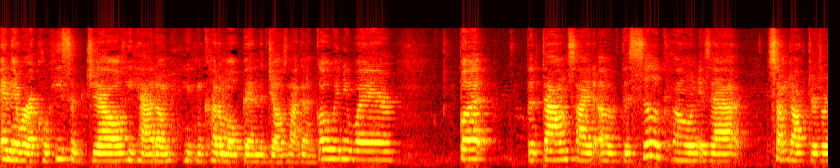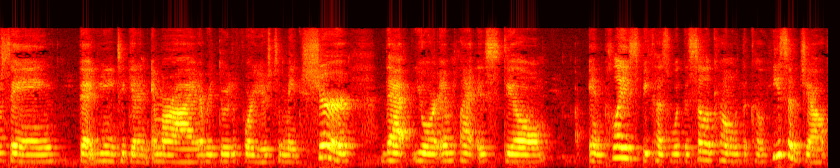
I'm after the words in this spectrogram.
And they were a cohesive gel. He had them. You can cut them open. The gel's not going to go anywhere. But the downside of the silicone is that some doctors are saying that you need to get an MRI every three to four years to make sure that your implant is still in place because with the silicone with the cohesive gel,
